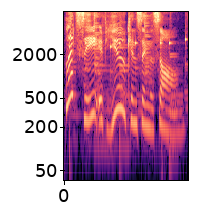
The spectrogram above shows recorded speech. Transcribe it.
Let's see if you can sing the song.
